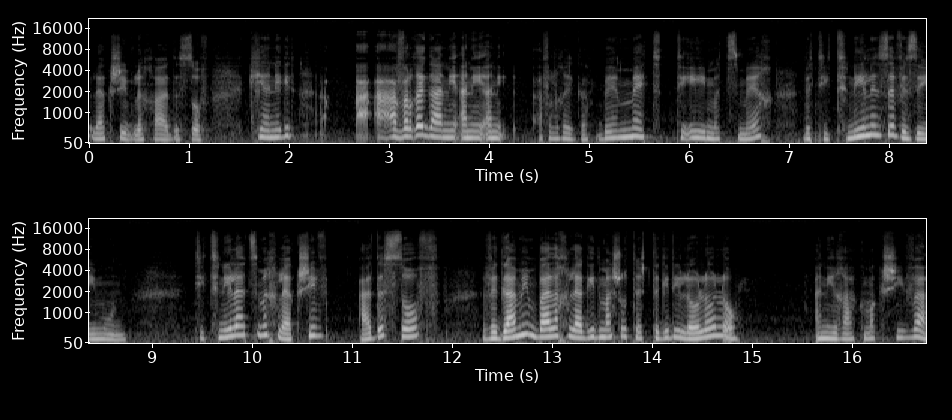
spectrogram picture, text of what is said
להקשיב לך עד הסוף. כי אני אגיד, אבל רגע, אני, אני, אני, אבל רגע, באמת תהיי עם עצמך ותתני לזה, וזה אימון. תתני לעצמך להקשיב עד הסוף, וגם אם בא לך להגיד משהו, תגידי, לא, לא, לא. אני רק מקשיבה.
